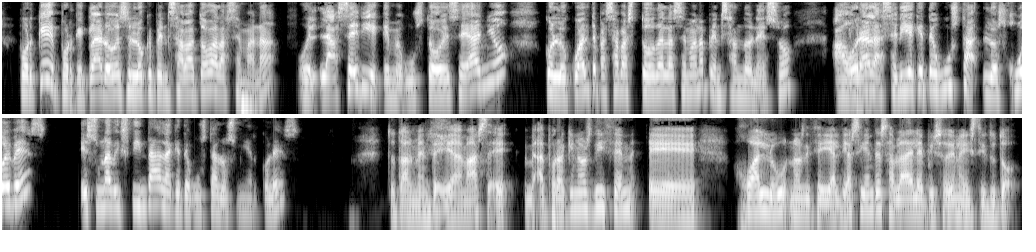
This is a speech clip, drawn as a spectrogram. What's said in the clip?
¿Por qué? Porque claro, es lo que pensaba toda la semana. La serie que me gustó ese año, con lo cual te pasabas toda la semana pensando en eso. Ahora la serie que te gusta los jueves es una distinta a la que te gusta los miércoles. Totalmente. Y además, eh, por aquí nos dicen, eh, Juan Lu nos dice, y al día siguiente se habla del episodio en el instituto.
